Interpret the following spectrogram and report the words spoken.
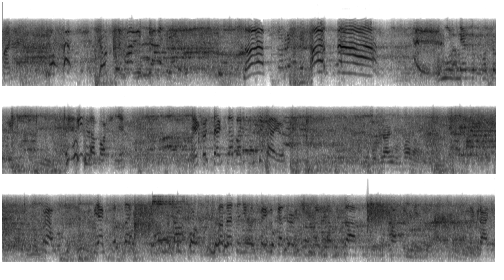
spaulować. No, odda! Nie, nie, to po to być. Pizza właśnie. Jakoś tak za bardzo uciekają. Po kraju pana. No brawo. Jak szkoda, że nie ma swojego katolicznego za wygranie.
